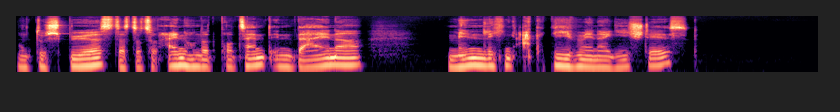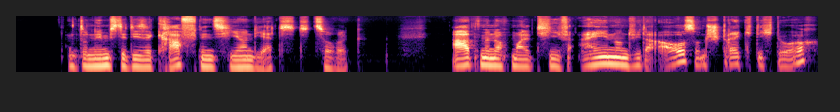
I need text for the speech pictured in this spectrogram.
Und du spürst, dass du zu 100% in deiner männlichen, aktiven Energie stehst. Und du nimmst dir diese Kraft ins Hier und Jetzt zurück. Atme nochmal tief ein und wieder aus und streck dich durch.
